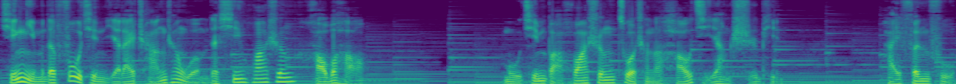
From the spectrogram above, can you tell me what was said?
请你们的父亲也来尝尝我们的新花生，好不好？”母亲把花生做成了好几样食品，还吩咐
